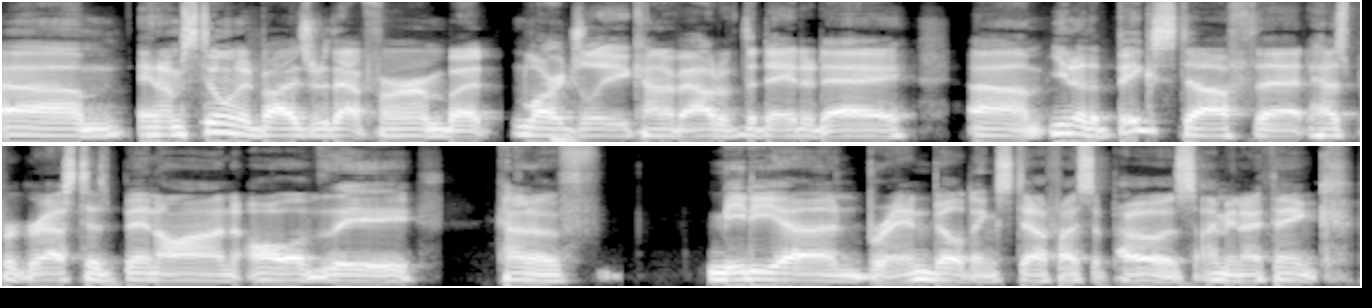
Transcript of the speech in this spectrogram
um, and i'm still an advisor to that firm but largely kind of out of the day to day you know the big stuff that has progressed has been on all of the kind of media and brand building stuff i suppose i mean i think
